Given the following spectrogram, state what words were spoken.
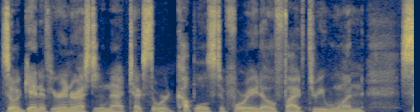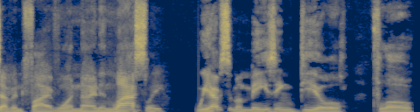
So, again, if you're interested in that, text the word couples to 480 531 7519. And lastly, we have some amazing deal flow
